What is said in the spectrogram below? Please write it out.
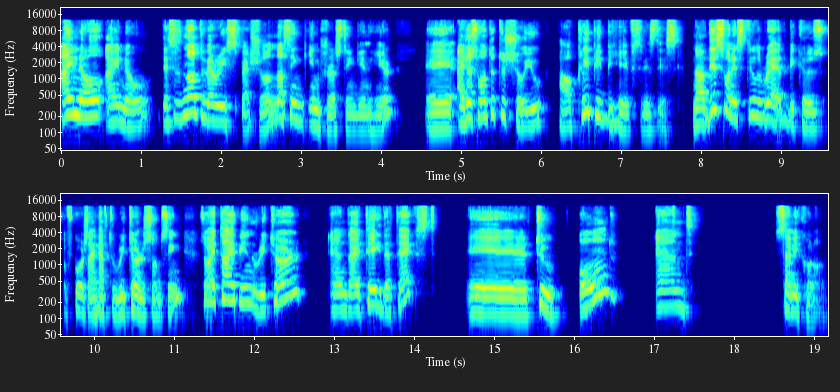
I know, I know, this is not very special, nothing interesting in here. Uh, I just wanted to show you how Clippy behaves with this. Now this one is still red because of course I have to return something. So I type in return and I take the text uh, to owned and semicolon.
